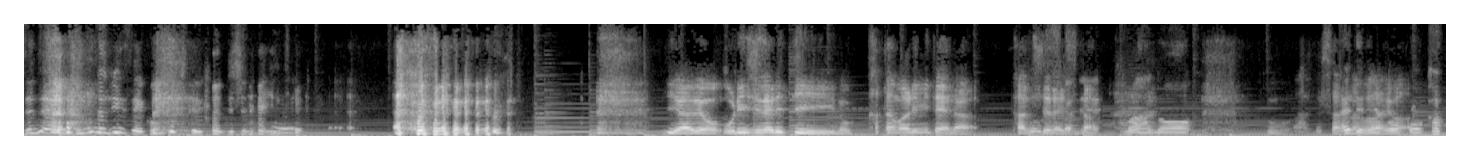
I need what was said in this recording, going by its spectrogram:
全然自分の人生こぎ出してる感じしないんで、いや、でも、オリジナリティの塊みたいな感じじゃないですか。そうね。まあ、あの、あえてね、んの場合は。こうこうかっ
